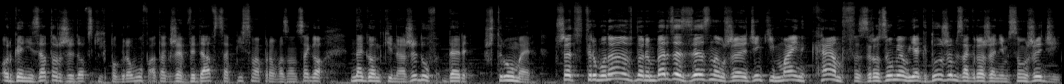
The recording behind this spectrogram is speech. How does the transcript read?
organizator żydowskich pogromów, a także wydawca pisma prowadzącego nagonki na Żydów Der Strummer. Przed Trybunałem w Norymberdze zeznał, że dzięki Mein Kampf zrozumiał, jak dużym zagrożeniem są Żydzi.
